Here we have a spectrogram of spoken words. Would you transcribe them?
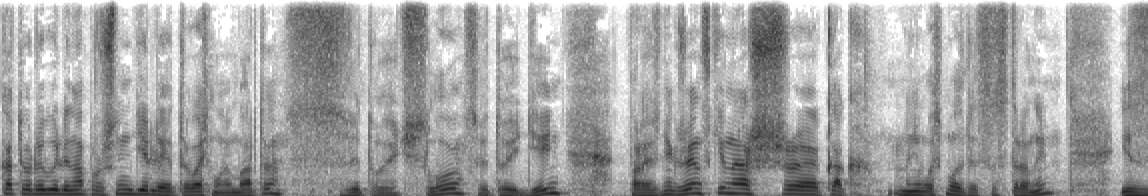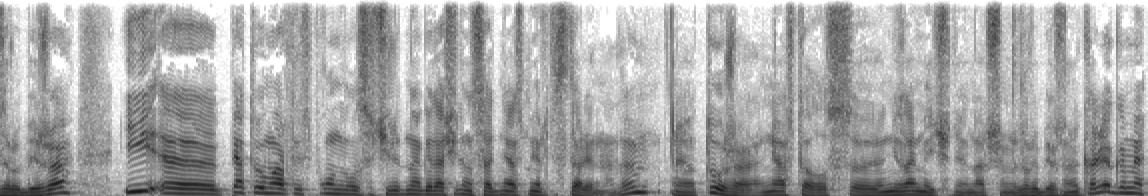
которые были на прошлой неделе. Это 8 марта, святое число, святой день, праздник женский наш, э, как на него смотрят со стороны, из-за рубежа. И э, 5 марта исполнилась очередная годовщина со дня смерти Сталина. Да? Э, тоже не осталось э, незамеченной нашими зарубежными коллегами.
